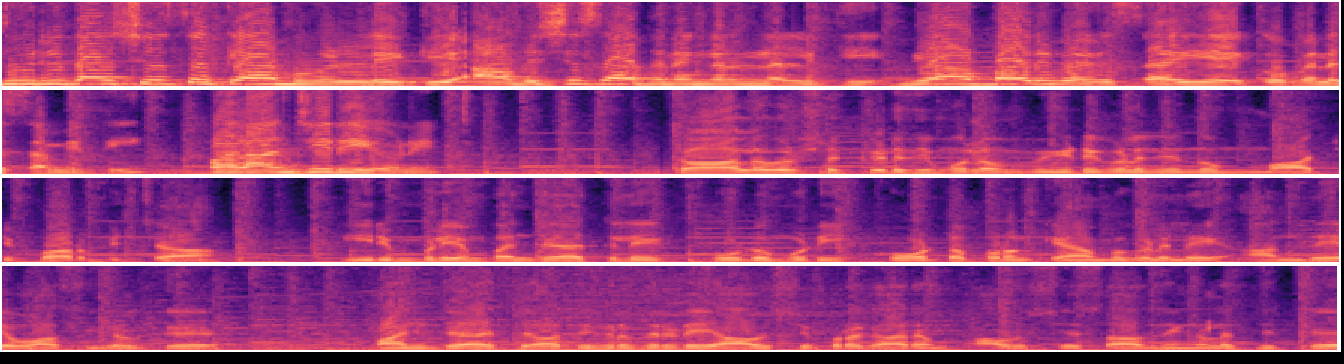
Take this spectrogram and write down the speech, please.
ദുരിതാശ്വാസ ക്യാമ്പുകളിലേക്ക് അവശ്യ സാധനങ്ങൾ നൽകി വ്യാപാരി വ്യവസായി ഏകോപന സമിതി വളാഞ്ചേരി യൂണിറ്റ്. കാലവർഷക്കെടുതി മൂലം വീടുകളിൽ നിന്നും മാറ്റിപ്പാർപ്പിച്ച ഇരുമ്പിളിയം പഞ്ചായത്തിലെ കൊടുമുടി കോട്ടപ്പുറം ക്യാമ്പുകളിലെ അന്തേവാസികൾക്ക് പഞ്ചായത്ത് അധികൃതരുടെ ആവശ്യപ്രകാരം അവശ്യ സാധനങ്ങൾ എത്തിച്ച്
